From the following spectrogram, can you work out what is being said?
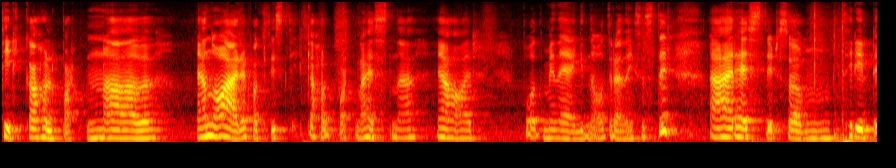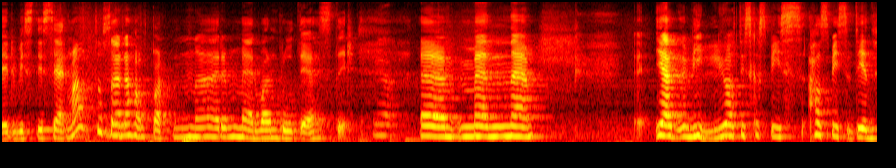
ca. halvparten av Ja, nå er det faktisk ca. halvparten av hestene jeg har, både mine egne og treningshester, er hester som triller hvis de ser mat, og så er det halvparten er mer varmblodige hester. Ja. Eh, men eh, jeg vil jo at de skal spise, ha spisetid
